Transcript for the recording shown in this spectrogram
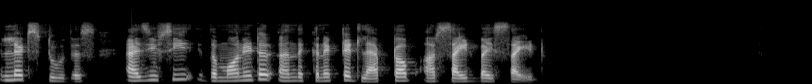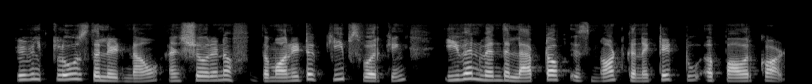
Let's do this. As you see, the monitor and the connected laptop are side by side. We will close the lid now and sure enough, the monitor keeps working even when the laptop is not connected to a power cord.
